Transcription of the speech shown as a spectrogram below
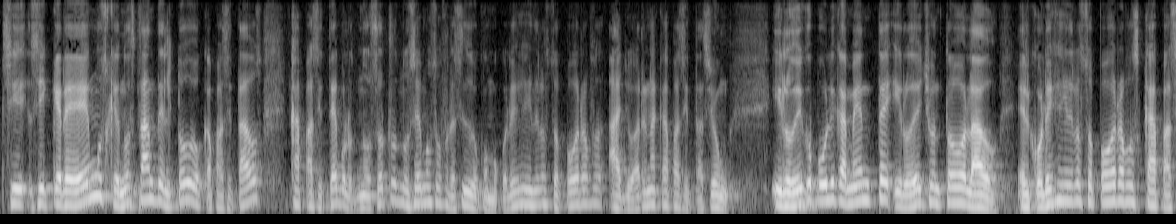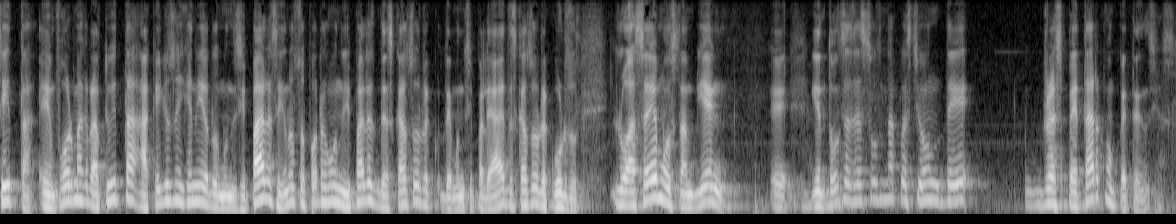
Si, creemos que no están del todo capacitados, capacitémoslos. Nosotros nos hemos ofrecido como Colegio de Ingenieros Topógrafos a ayudar en la capacitación. Y lo digo públicamente y lo he dicho en todo lado. El Colegio de Ingenieros Topógrafos capacita en forma gratuita a aquellos ingenieros municipales, ingenieros topógrafos municipales de, escasos, de municipalidades de escasos recursos. Lo hacemos también. Eh, y entonces eso es una cuestión de respetar competencias.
